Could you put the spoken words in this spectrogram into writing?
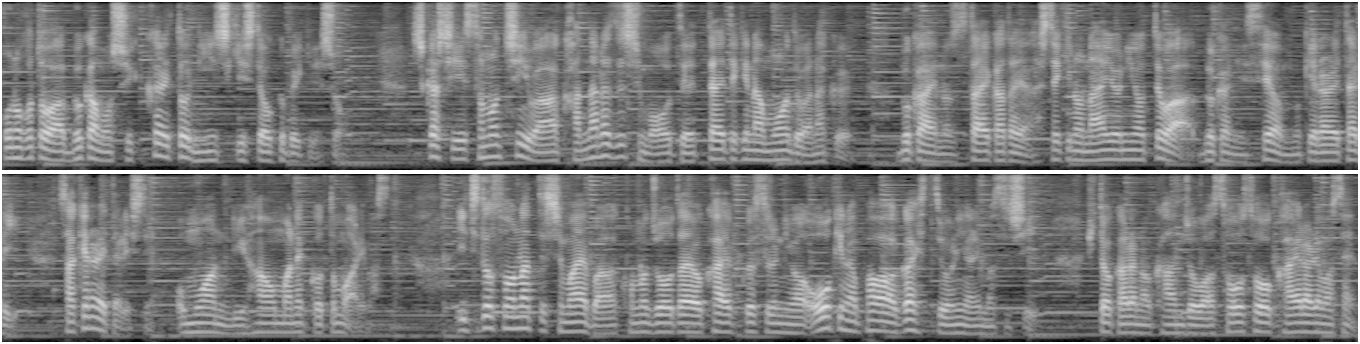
このことは部下もしっかりと認識しておくべきでしょう。しかし、その地位は必ずしも絶対的なものではなく、部下への伝え方や指摘の内容によっては部下に背を向けられたり、避けられたりして思わぬ離反を招くこともあります。一度そうなってしまえば、この状態を回復するには大きなパワーが必要になりますし、人からの感情はそうそう変えられません。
